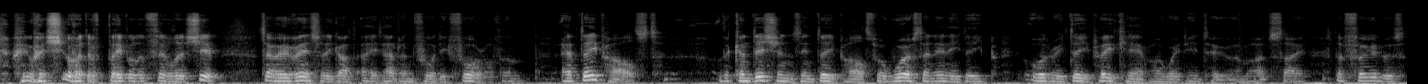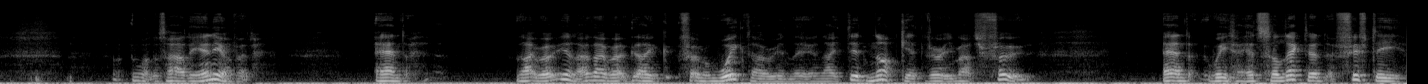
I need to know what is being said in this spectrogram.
we were short of people to fill the ship. So we eventually got 844 of them. At Diepholz, the conditions in Diepholz were worse than any deep ordinary DP camp I went into, I might say. The food was, well, there's hardly any of it. And they were, you know, they were, they, for a week they were in there and they did not get very much food. And we had selected 50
